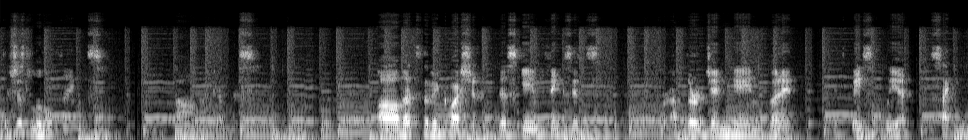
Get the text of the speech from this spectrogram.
There's just little things. Oh my goodness. Oh, that's the big question. This game thinks it's a third gen game, but it basically a second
